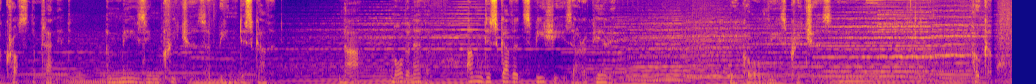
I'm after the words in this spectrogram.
Across the planet, amazing creatures have been discovered. Now, more than ever, undiscovered species are appearing. We call these creatures Pokemon.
